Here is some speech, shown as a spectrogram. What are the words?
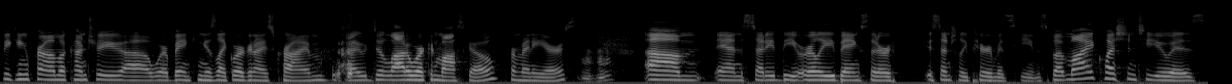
Speaking from a country uh, where banking is like organized crime, I did a lot of work in Moscow for many years Mm-hmm. um, and studied the early banks that are essentially pyramid schemes. But my question to you is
